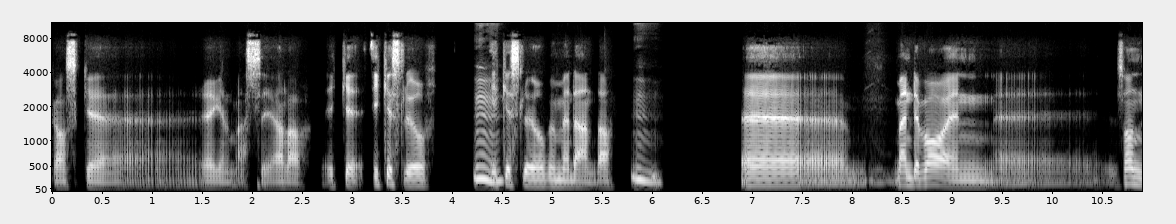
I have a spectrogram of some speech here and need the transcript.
ganske regelmessig. Eller ikke, ikke slurv. Mm. Ikke slurve med den, da. Mm. Eh, men det var en sånn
